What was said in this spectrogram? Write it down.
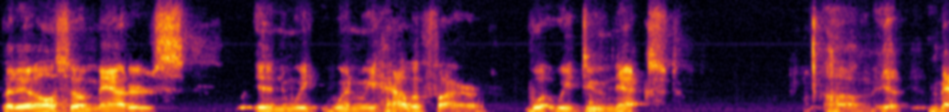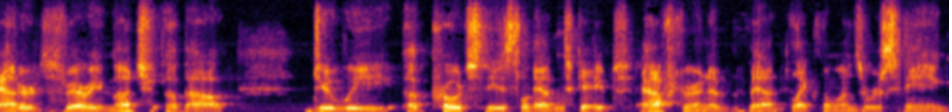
But it also matters in we, when we have a fire, what we do next. Um, it matters very much about do we approach these landscapes after an event like the ones we're seeing?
